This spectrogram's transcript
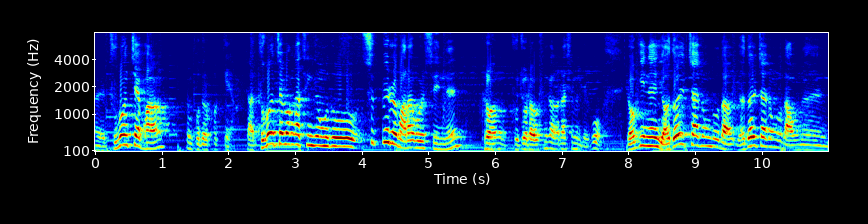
네, 두 번째 방 좀 보도록 할게요. 자, 두 번째 방 같은 경우도 숲뷰를 바라볼 수 있는 그런 구조라고 생각을 하시면 되고 여기는 8자 정도 나 8자 정도 나오는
